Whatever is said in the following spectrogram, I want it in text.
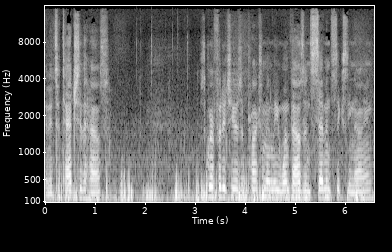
and it's attached to the house. Square footage here is approximately 1,769.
